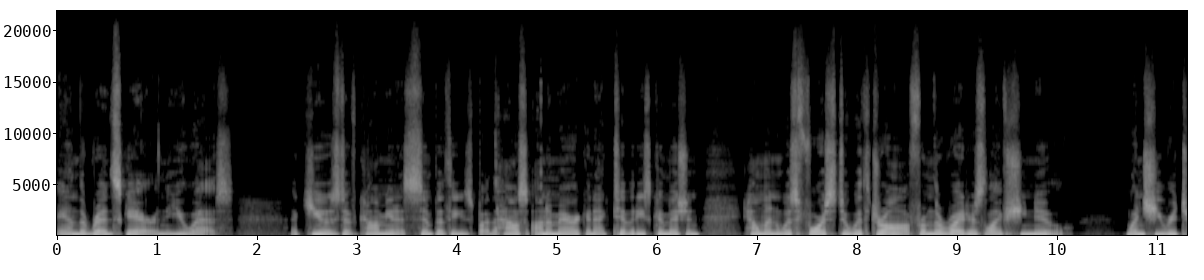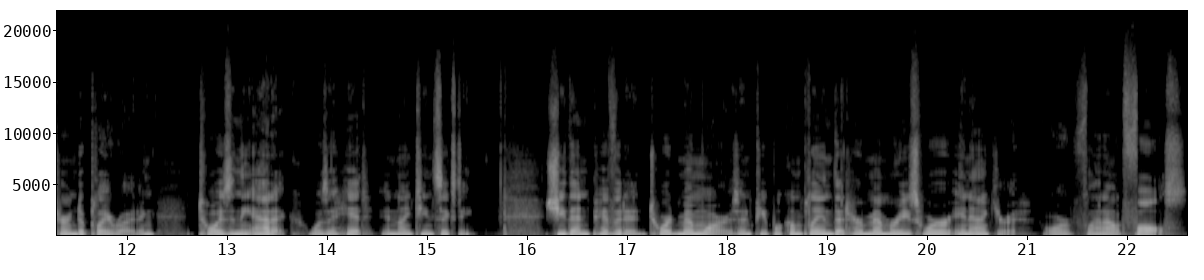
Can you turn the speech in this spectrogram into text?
and the Red Scare in the U.S. Accused of communist sympathies by the House Un American Activities Commission, Hellman was forced to withdraw from the writer's life she knew. When she returned to playwriting, Toys in the Attic was a hit in 1960. She then pivoted toward memoirs, and people complained that her memories were inaccurate or flat out false.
